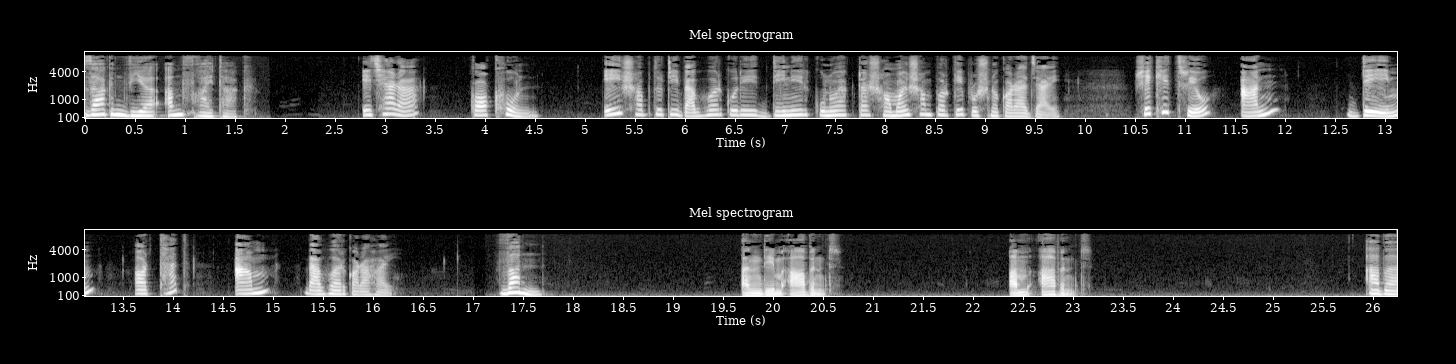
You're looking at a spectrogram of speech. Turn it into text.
Sagen wir am Freitag. এছাড়া কখন এই শব্দটি ব্যবহার করে দিনের কোনো একটা সময় সম্পর্কে প্রশ্ন করা যায় সেক্ষেত্রেও আন ডেম অর্থাৎ আম ব্যবহার করা হয় Wann? An dem Abend. Am Abend. Aber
